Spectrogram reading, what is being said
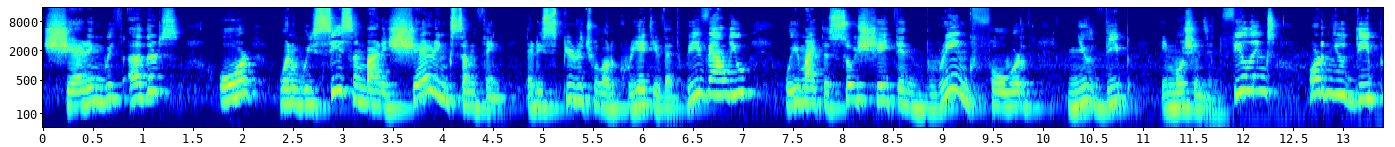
sharing with others, or when we see somebody sharing something that is spiritual or creative that we value, we might associate and bring forward new deep emotions and feelings or new deep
